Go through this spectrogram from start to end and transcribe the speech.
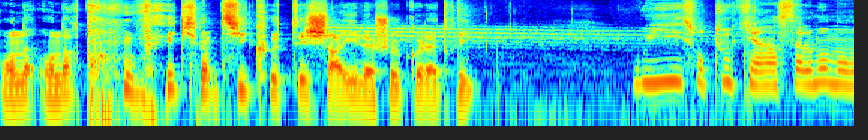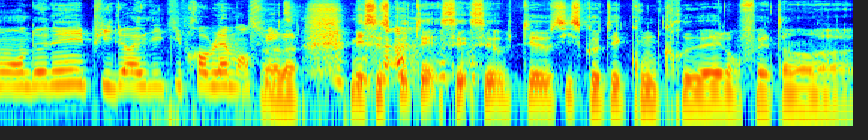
On a, on a retrouvé qu'il y a un petit côté Charlie la chocolaterie. Oui, surtout qu'il y a un Salomon à un moment donné, et puis il eu des petits problèmes ensuite. Voilà. Mais c'est ce côté, c'est aussi ce côté conte cruel en fait. hein, euh,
